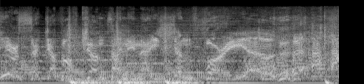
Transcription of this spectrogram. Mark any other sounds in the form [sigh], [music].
Here's a cup of contamination for you! [laughs]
